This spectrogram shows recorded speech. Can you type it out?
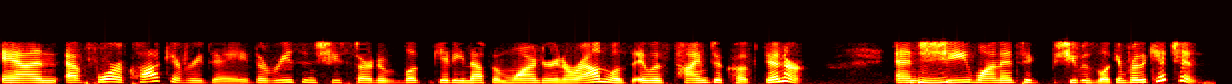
And at four o'clock every day, the reason she started look getting up and wandering around was it was time to cook dinner, and mm-hmm. she wanted to. She was looking for the kitchen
